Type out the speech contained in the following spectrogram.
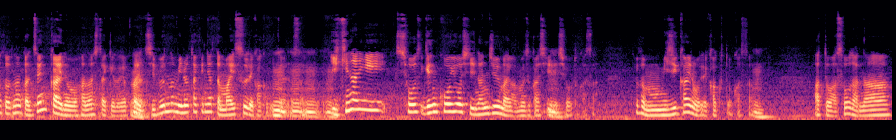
あとなんか前回でも話したけどやっぱりはい自分の身の丈に合った枚数で書くうんうんみたいなさ、うんうんいきなり小原稿用紙何十枚は難しいでしょうとかさ、だから短いので書くとかさ、うん。あとはそうだな。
